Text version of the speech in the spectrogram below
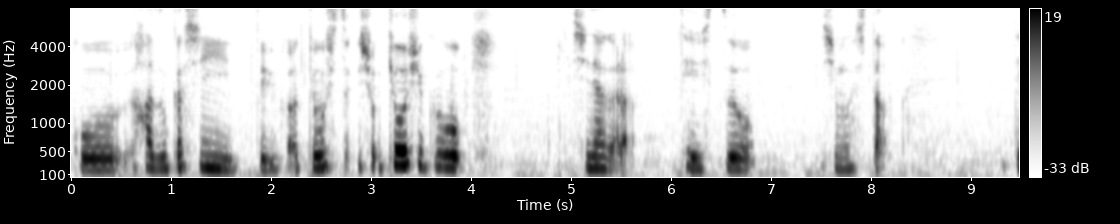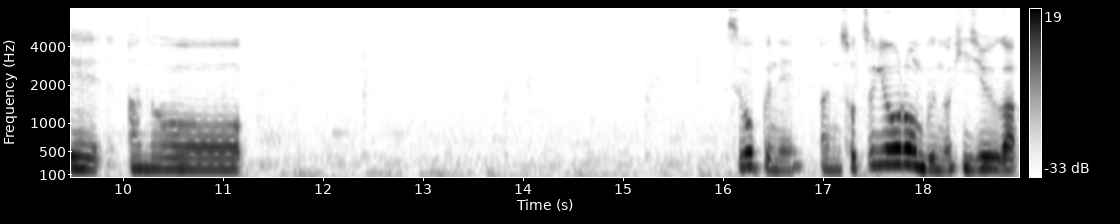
こう恥ずかしいっていうか教室恐縮をしながら提出をしました。であのー、すごくねあの卒業論文の比重が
